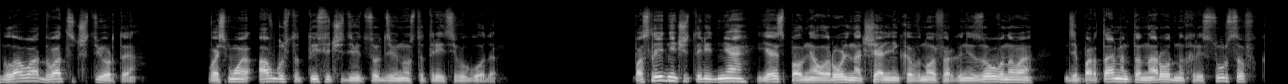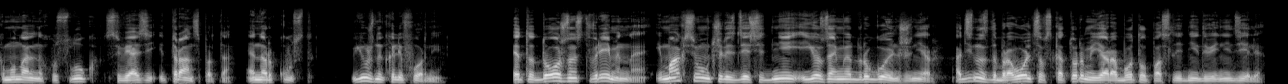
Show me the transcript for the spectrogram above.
Глава 24. 8 августа 1993 года. Последние четыре дня я исполнял роль начальника вновь организованного Департамента народных ресурсов, коммунальных услуг, связи и транспорта, НРКУСТ, в Южной Калифорнии. Эта должность временная, и максимум через 10 дней ее займет другой инженер, один из добровольцев, с которыми я работал последние две недели.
